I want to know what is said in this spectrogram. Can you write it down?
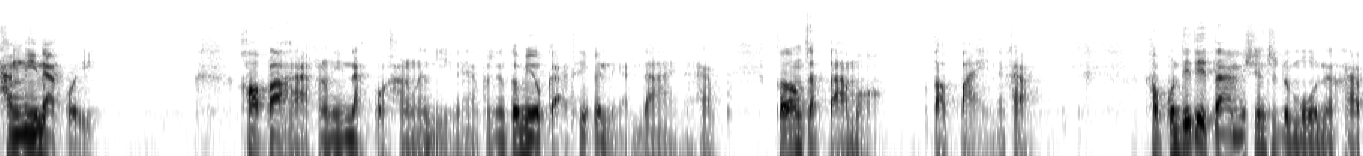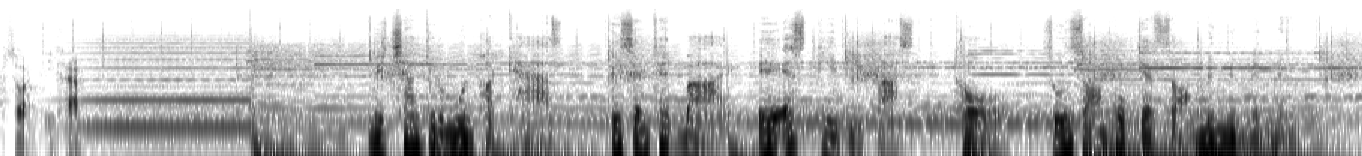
ครั้งนี้หนักกว่าอีก ข้อกล่าวหาครั้งนี้หนักกว่าครั้งนั้นอีกนะครับเพราะฉะนั้นก็มีโอกาสที่เป็นอย่างนั้นได้นะครับ ก็ต้องจับตามองต่อไปนะครับ ขอบคุณที่ติดตาม Mission to the Moon นะครับ สวัสดีครับ Mission to the Moon Podcast Presented by ASPD Plus โทร 026721111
